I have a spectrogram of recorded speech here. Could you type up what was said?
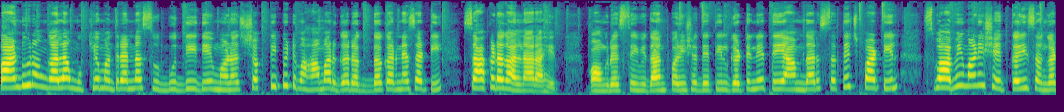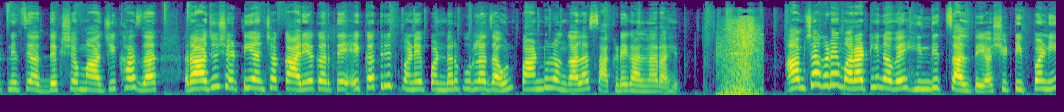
पांडुरंगाला मुख्यमंत्र्यांना सुदबुद्धी दे म्हणत शक्तीपीठ महामार्ग रद्द करण्यासाठी साकडं घालणार आहेत. काँग्रेसचे विधान परिषदेतील गटनेते आमदार सतेज पाटील स्वाभिमानी शेतकरी संघटनेचे अध्यक्ष माजी खासदार राजू शेट्टी यांच्या कार्यकर्ते एकत्रितपणे पंढरपूरला जाऊन पांडुरंगाला साकडे घालणार आहेत. आमच्याकडे मराठी नव्हे हिंदीत चालते अशी टिप्पणी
